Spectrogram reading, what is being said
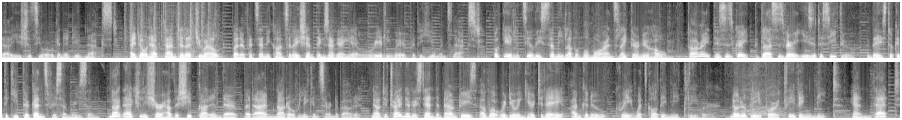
uh, you should see what we're gonna do next. I don't have time to let you out, but if it's any consolation, things are gonna get really weird for the humans next. Okay, let's see how these semi-lovable morons like their new home. Alright, this is great. The glass is very easy to see through. They still get to keep their guns for some reason. Not actually sure how the sheep got in there, but I'm not overly concerned about it. Now to try and understand the boundaries of what we're doing here today, I'm to create what's called a meat cleaver. Notably for cleaving meat. And that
